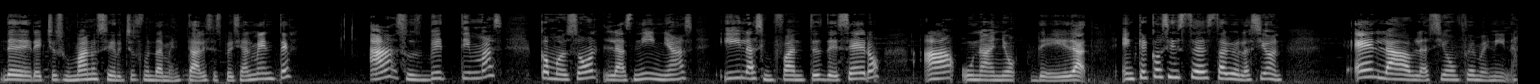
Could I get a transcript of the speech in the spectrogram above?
de derechos humanos y derechos fundamentales, especialmente a sus víctimas, como son las niñas y las infantes de 0 a un año de edad. ¿En qué consiste esta violación? En la ablación femenina.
